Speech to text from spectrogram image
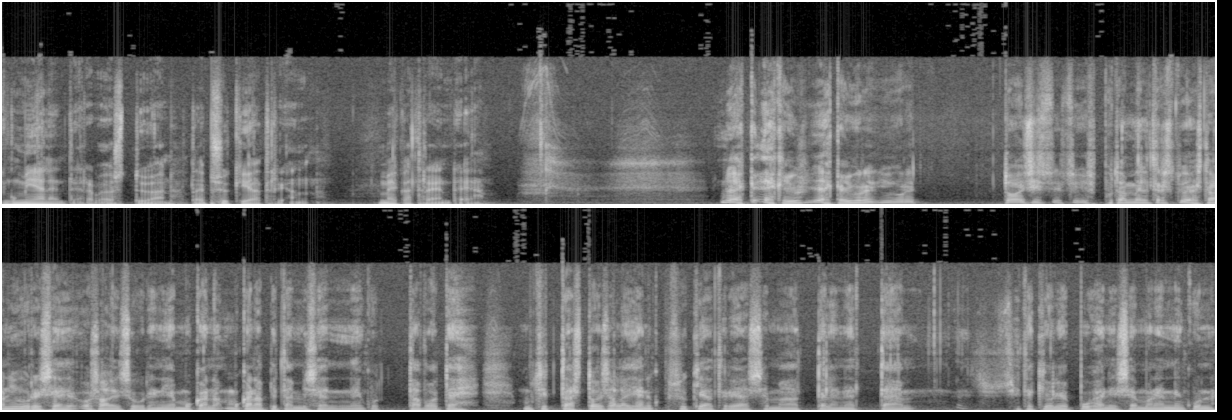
niin mielenterveystyön tai psykiatrian megatrendejä? No ehkä, ehkä, ehkä juuri, juuri toi, siis, jos puhutaan mielenterveystyöstä, on juuri se osallisuuden ja mukana, mukana pitämisen niin kuin tavoite. Mutta sitten taas toisaalta ihan niin kuin psykiatriassa mä ajattelen, että siitäkin oli jo puhe, niin semmoinen niin kuin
